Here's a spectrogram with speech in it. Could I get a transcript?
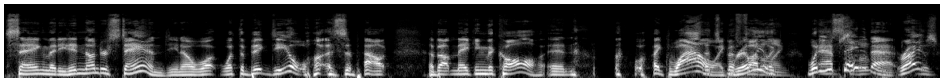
saying that he didn't understand, you know, what, what the big deal was about, about making the call. And like, wow, That's like really? Like, what do you say to that? Right? Just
